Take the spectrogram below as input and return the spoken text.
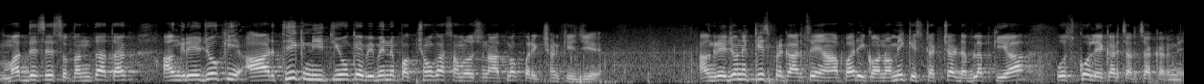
मध्य से स्वतंत्रता तक अंग्रेज़ों की आर्थिक नीतियों के विभिन्न पक्षों का समालोचनात्मक परीक्षण कीजिए। अंग्रेज़ों ने किस प्रकार से यहाँ पर इकोनॉमिक स्ट्रक्चर डेवलप किया, उसको लेकर चर्चा करनी।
